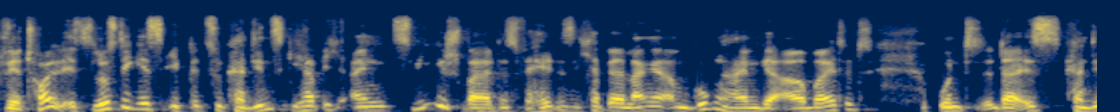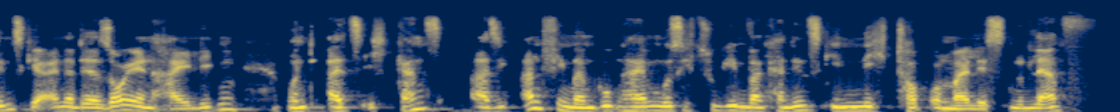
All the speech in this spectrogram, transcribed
wär toll. Ist, lustig ist, ich, zu Kandinsky habe ich ein zwiegespaltenes Verhältnis. Ich habe ja lange am Guggenheim gearbeitet und da ist Kandinsky einer der Säulenheiligen. Und als ich ganz, als ich anfing beim Guggenheim, muss ich zugeben, war Kandinsky nicht top on my list. Du lernst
